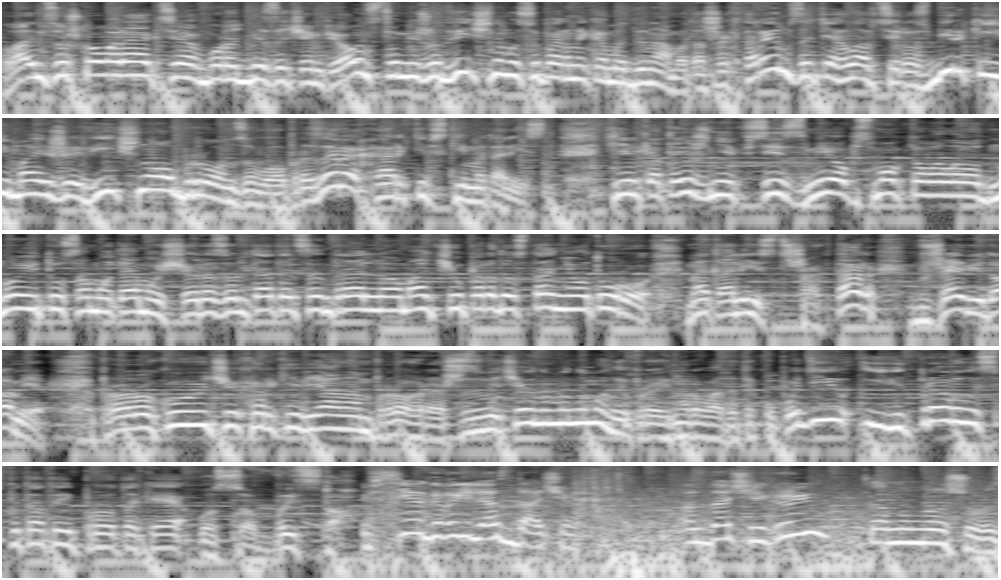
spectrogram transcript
Ланцюжкова реакція в боротьбі за чемпіонство між одвічними суперниками Динамо та Шахтарем затягла в ці розбірки і майже вічного бронзового призера харківський металіст. Кілька тижнів всі змі обсмоктували одну і ту саму тему, що результати центрального матчу передостаннього туру металіст Шахтар вже відомі. Пророкуючи харків'янам програш, звичайно, ми не могли проігнорувати таку подію і відправились спитати про таке особисто. Все говорили о сдаче. О сдаче игры. Да ну, ну что вы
